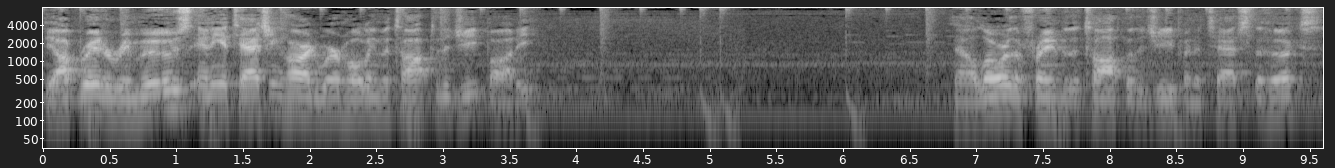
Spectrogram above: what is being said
The operator removes any attaching hardware holding the top to the Jeep body. Now lower the frame to the top of the Jeep and attach the hooks.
